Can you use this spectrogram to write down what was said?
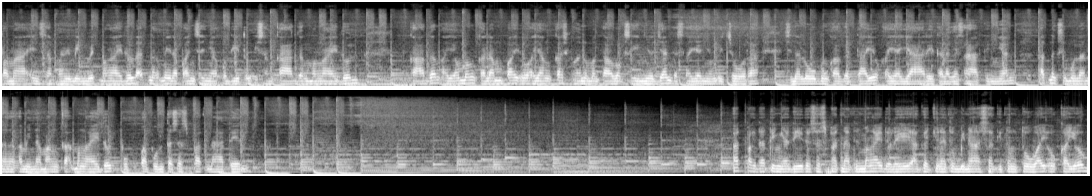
pamain sa pamimingwit mga idol. At na, may napansin niya ako dito isang kagang mga idol. Kagang ayaw mang kalampay o ayangkas kung ano man tawag sa inyo dyan. Basta yan yung itsura. Sinalubong kagad tayo kaya yari talaga sa atin yan. At nagsimula na nga kami na mangka mga idol pu- papunta sa spot natin At pagdating nga dito sa spot natin mga idol, eh, agad ko na itong binasag itong tuway o kayog.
